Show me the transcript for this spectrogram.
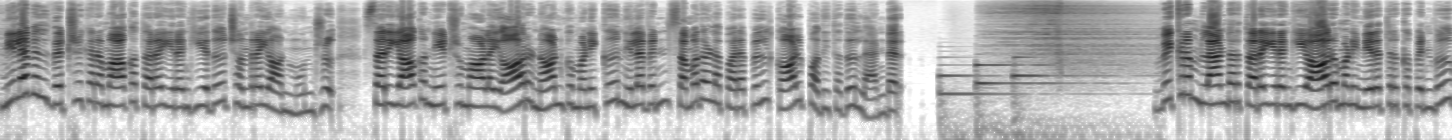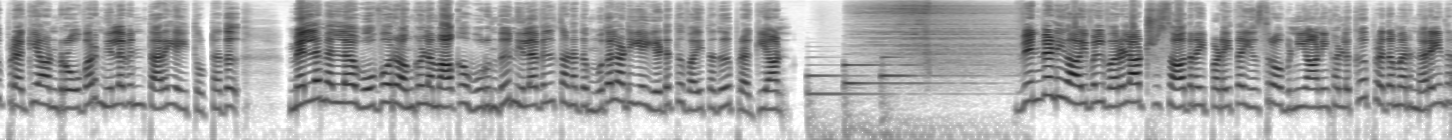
நிலவில் வெற்றிகரமாக தர இறங்கியது சந்திரயான் மூன்று. சரியாக நேற்று மாலை ஆறு நான்கு மணிக்கு நிலவின் சமதள பரப்பில் கால் பதித்தது லேண்டர். விக்ரம் லேண்டர் தரையிறங்கிய ஆறு மணி நேரத்திற்கு பின்பு பிரக்யான் ரோவர் நிலவின் தரையை தொட்டது. மெல்ல மெல்ல ஒவ்வொரு அங்குலமாக உருந்து நிலவில் தனது முதலடியை எடுத்து வைத்தது பிரக்யான். விண்வெளி ஆய்வில் வரலாற்று சாதனை படைத்த இஸ்ரோ விஞ்ஞானிகளுக்கு பிரதமர் நரேந்திர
